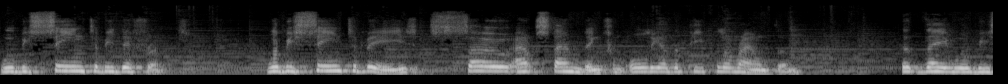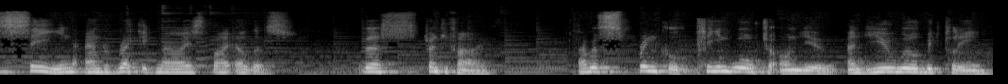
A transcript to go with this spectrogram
will be seen to be different, will be seen to be so outstanding from all the other people around them that they will be seen and recognized by others. Verse 25 I will sprinkle clean water on you, and you will be clean.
